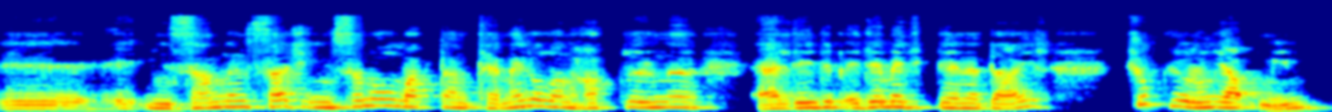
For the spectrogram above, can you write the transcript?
E, e, insanların sadece insan olmaktan temel olan haklarını elde edip edemediklerine dair çok yorum yapmayayım.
